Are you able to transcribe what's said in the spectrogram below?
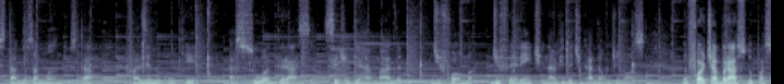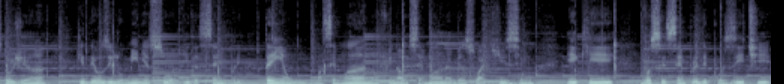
está nos amando, está fazendo com que a sua graça seja derramada de forma diferente na vida de cada um de nós. Um forte abraço do pastor Jean, que Deus ilumine a sua vida sempre. Tenha uma semana, um final de semana abençoadíssimo e que você sempre deposite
